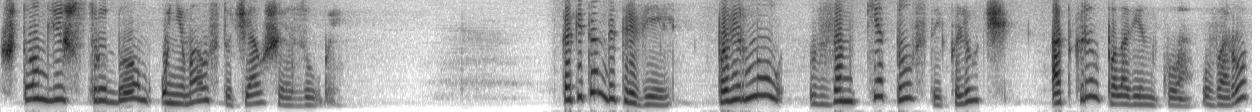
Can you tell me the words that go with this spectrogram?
что он лишь с трудом унимал стучавшие зубы. Капитан де Тревель повернул в замке толстый ключ, открыл половинку у ворот,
